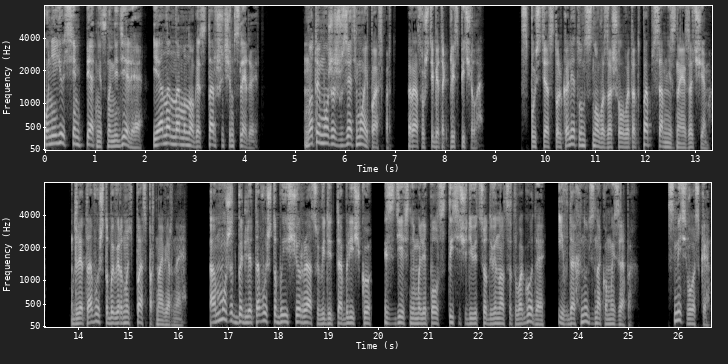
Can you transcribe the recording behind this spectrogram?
«У нее семь пятниц на неделе, и она намного старше, чем следует. Но ты можешь взять мой паспорт, раз уж тебе так приспичило. Спустя столько лет он снова зашел в этот паб, сам не зная зачем. Для того, чтобы вернуть паспорт, наверное. А может быть для того, чтобы еще раз увидеть табличку «Здесь не малипол с 1912 года» и вдохнуть знакомый запах. Смесь воска,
